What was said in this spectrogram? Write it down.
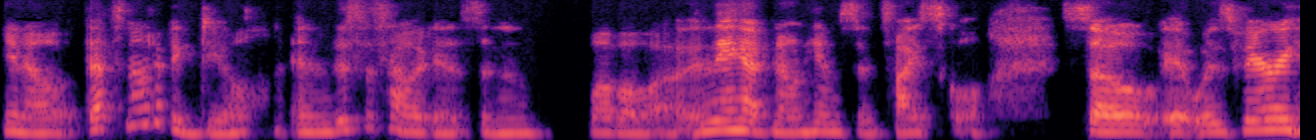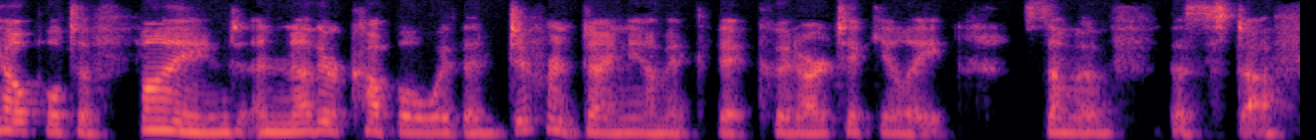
you know, that's not a big deal. And this is how it is. And blah, blah, blah. And they had known him since high school. So it was very helpful to find another couple with a different dynamic that could articulate some of the stuff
